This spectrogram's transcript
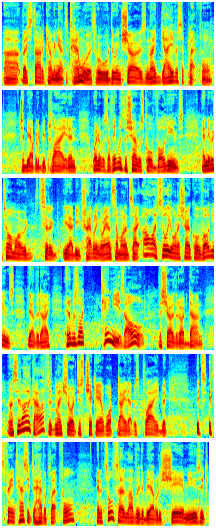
uh, they started coming out to Tamworth where we were doing shows, and they gave us a platform to be able to be played. And when it was, I think it was the show was called Volumes, and every time I would sort of, you know, be travelling around, someone and say, "Oh, I saw you on a show called Volumes the other day," and it was like 10 years old, the show that I'd done. And I said, oh, okay, I'll have to make sure I just check out what day that was played. But it's, it's fantastic to have a platform. And it's also lovely to be able to share music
